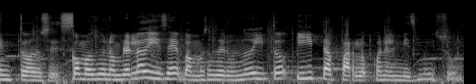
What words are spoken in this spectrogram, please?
Entonces, como su nombre lo dice, vamos a hacer un nudito y taparlo con el mismo insumo.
